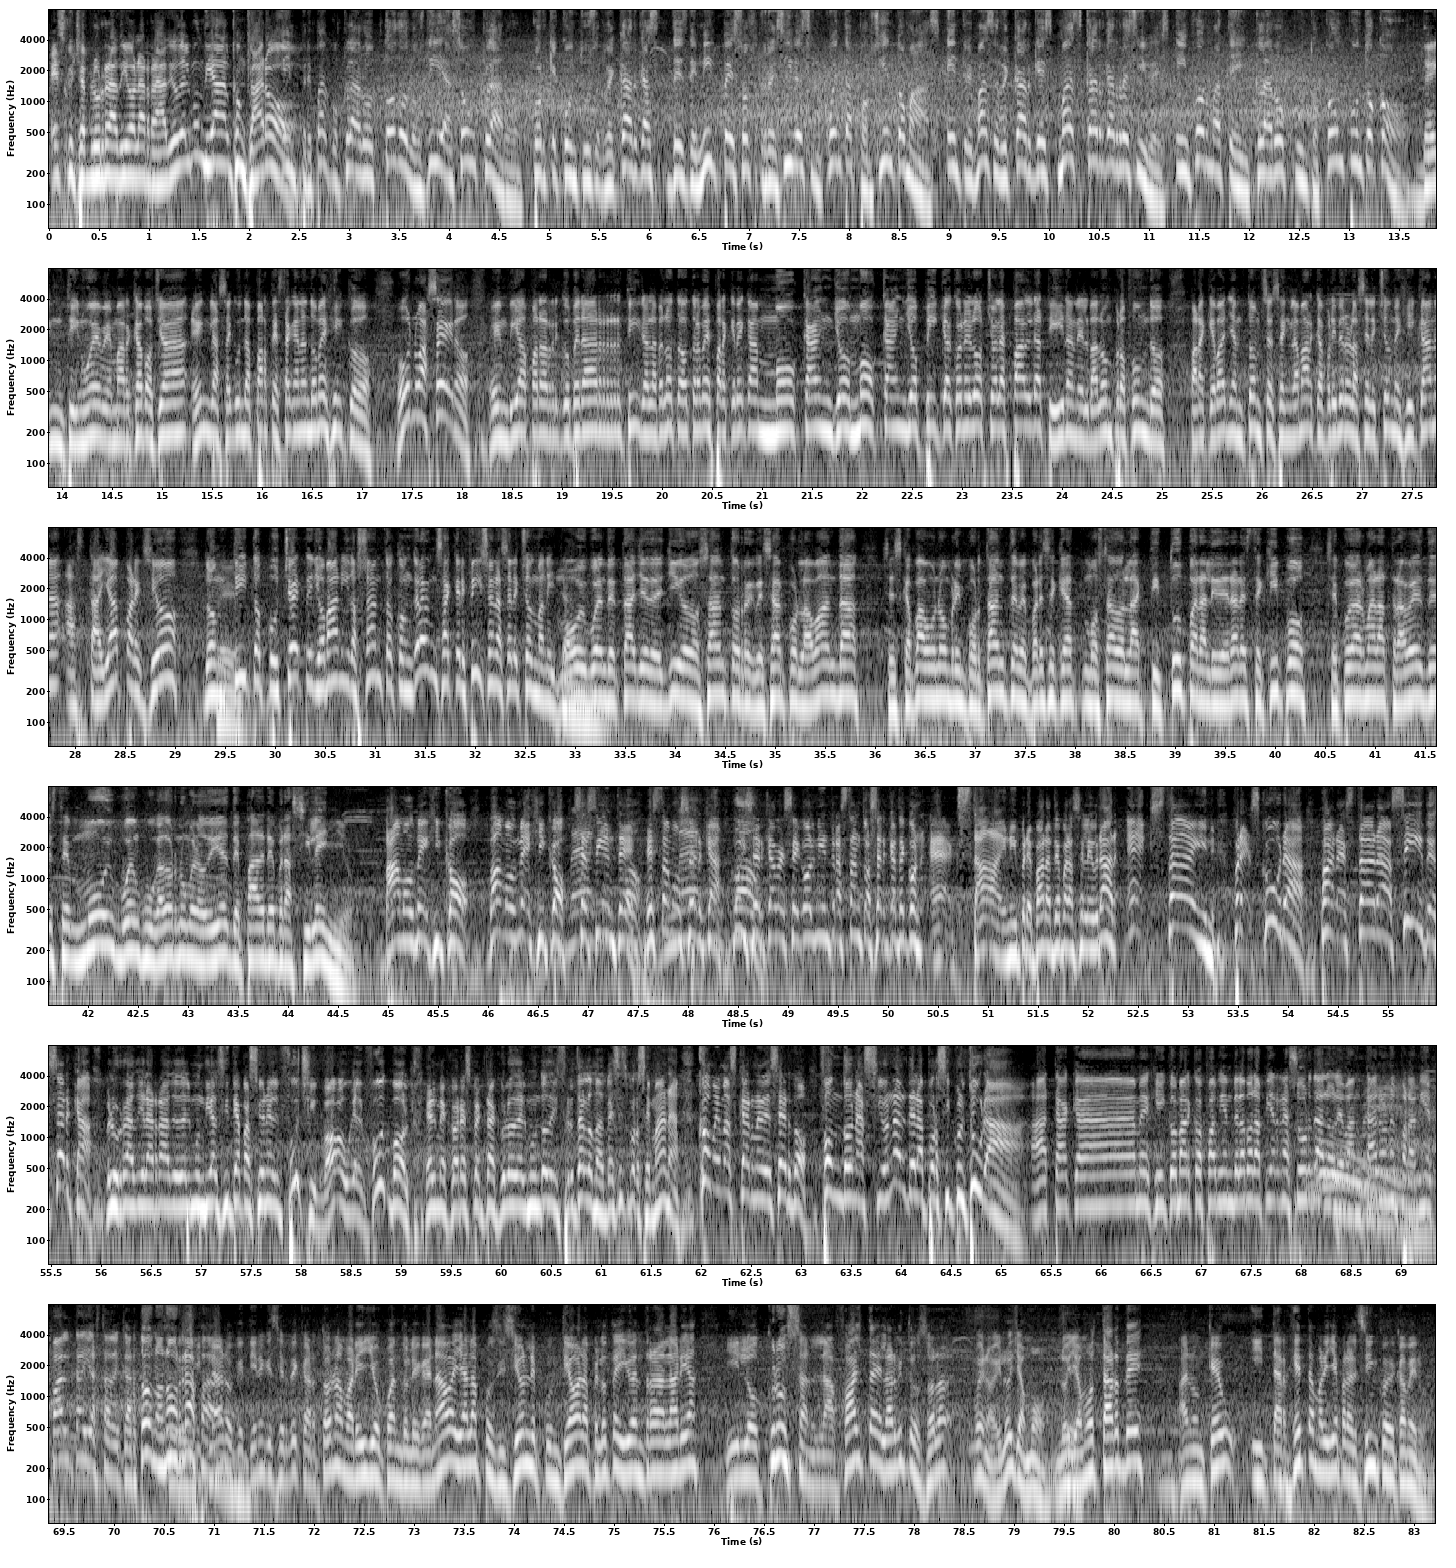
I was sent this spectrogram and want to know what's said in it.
Escucha Blue Radio, la radio del Mundial con Claro. En prepago Claro todos los días son Claro, porque con tus recargas desde mil pesos recibes 50% más. Entre más recargues, más cargas recibes. Infórmate en claro.com.co. 29 marcados ya en la segunda parte. Está ganando México. 1 a 0. Envía para recuperar. Tira la pelota otra vez para que venga Mocanjo. Mocanjo pica con el 8 a la espalda. Tiran el balón profundo para que vaya entonces en la marca primero la selección mexicana. Hasta allá apareció Don Sí. Tito Puchetti, Giovanni Dos Santos con gran sacrificio en la selección manita. Muy buen detalle de Gio Dos Santos, regresar por la banda. Se escapaba un hombre importante. Me parece que ha mostrado la actitud para liderar este equipo. Se puede armar a través de este muy buen jugador número 10 de padre brasileño. Vamos México, vamos México, se siente, estamos México. cerca, muy cerca de ese gol. Mientras tanto, acércate con Eckstein y prepárate para celebrar. Eckstein, frescura para estar así de cerca. Blue Radio, la radio del Mundial, si te apasiona el fuchibol, el fútbol, el mejor espectáculo del mundo, disfrútalo más veces por semana. Come más carne de cerdo, Fondo Nacional de la Porcicultura. Ataca México, Marcos Fabián de la bola, pierna zurda, lo levantaron, para mí es falta y hasta de cartón, ¿o no, Sí, Rafa? Claro que tiene que ser de cartón amarillo. Cuando le ganaba ya la posición, le punteaba la pelota y iba a entrar al área y lo cruzan. La falta del árbitro sola. Bueno, ahí lo llamó. Lo Sí. llamó tarde a Nonqueu y tarjeta amarilla para el 5 de Camerún.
